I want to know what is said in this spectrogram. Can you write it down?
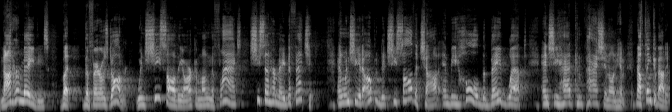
not her maidens, but the Pharaoh's daughter, when she saw the ark among the flags, she sent her maid to fetch it. And when she had opened it, she saw the child, and behold, the babe wept, and she had compassion on him. Now, think about it.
